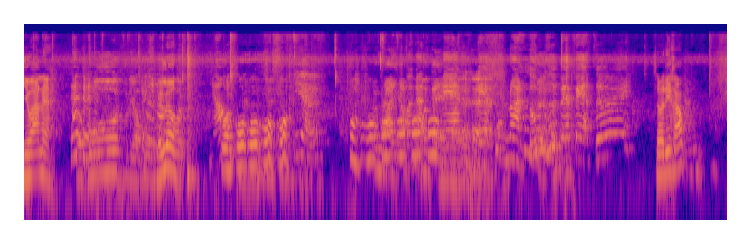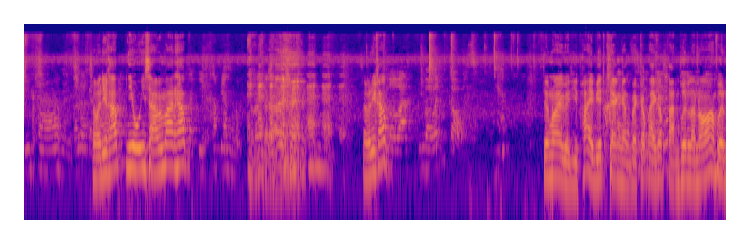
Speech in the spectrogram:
ยิ้มหวานเนี่ย โอ้โหผู้เดียวเร็วเร็ว โอ้โอ้โอ้โอ้โอ้เอี่ยต้องทายครับพ่อมาไก่แม่แม่พุ่มนอนตุ้มคือแปะแปะเจ้ยสวัสดีครับ สวัสดีครับ นิวอีสานบ้านครับ สวัสดีครับยังหนุ่มสวัสดีครับอกว่าบอกว่าเก่าจังน้อยก็หยิบไพ่เบ็ดแข่งกันไปกับไอ้กับตันเพิ่นละเนาะเพิ่น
